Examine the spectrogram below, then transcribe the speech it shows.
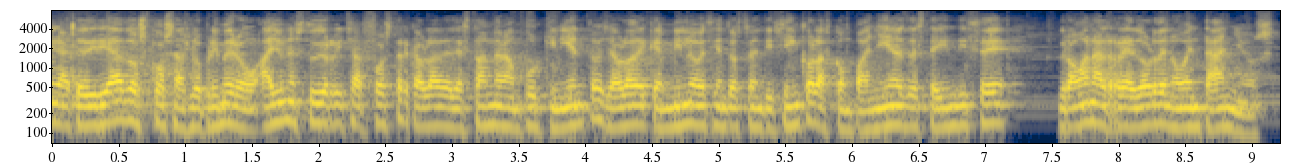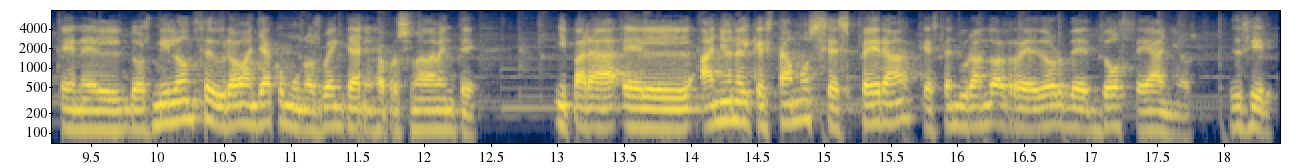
Mira, te diría dos cosas. Lo primero, hay un estudio de Richard Foster que habla del Standard Poor's 500 y habla de que en 1935 las compañías de este índice duraban alrededor de 90 años. En el 2011 duraban ya como unos 20 años aproximadamente. Y para el año en el que estamos se espera que estén durando alrededor de 12 años. Es decir,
